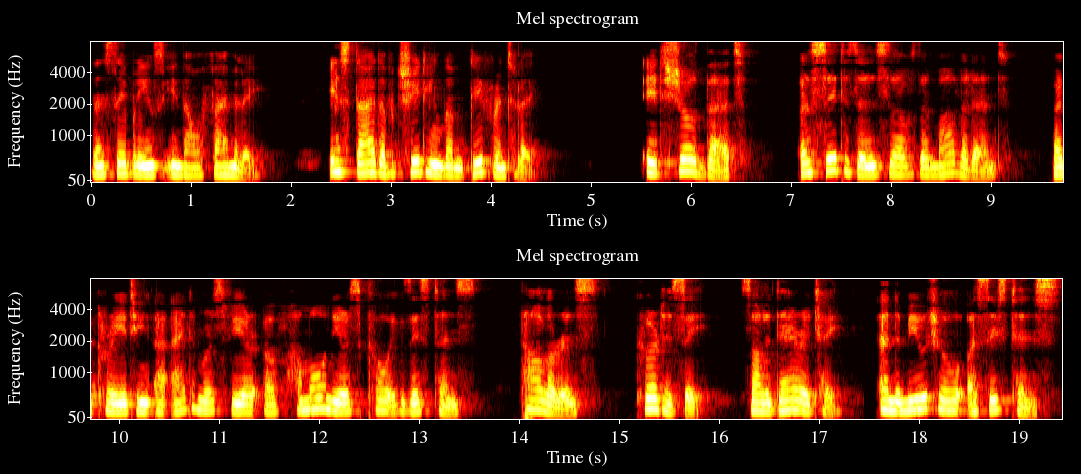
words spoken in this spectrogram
than siblings in our family, instead of treating them differently. It showed that a citizen serves the motherland by creating an atmosphere of harmonious coexistence, tolerance, courtesy, solidarity, and mutual assistance.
